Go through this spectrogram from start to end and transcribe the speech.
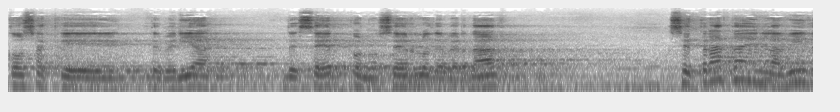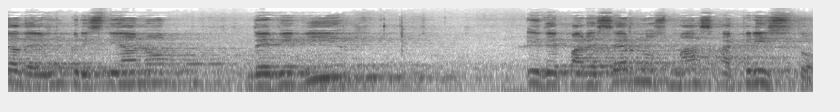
cosa que debería de ser conocerlo de verdad. Se trata en la vida de un cristiano de vivir y de parecernos más a Cristo.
